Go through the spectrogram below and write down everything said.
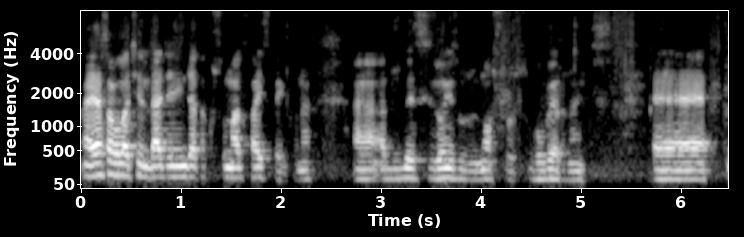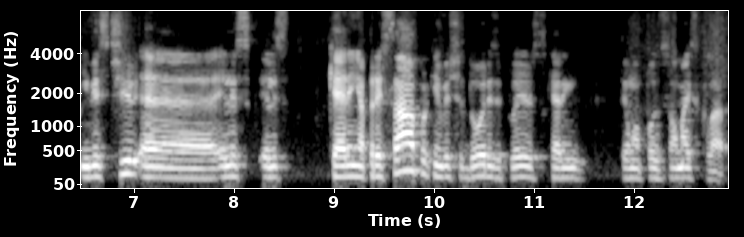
Mas essa volatilidade a gente já está acostumado faz tempo, né? A, das decisões dos nossos governantes. É, investir, é, eles, eles querem apressar porque investidores e players querem ter uma posição mais clara.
